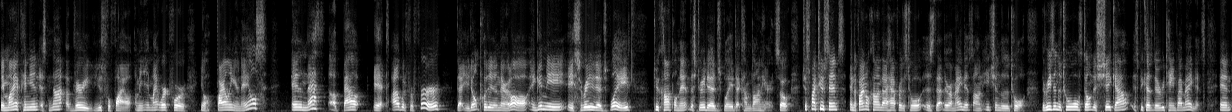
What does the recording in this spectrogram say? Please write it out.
in my opinion, it's not a very useful file. I mean, it might work for, you know, filing your nails and that's about it. I would prefer that you don't put it in there at all and give me a serrated edge blade to complement the straight edge blade that comes on here. So just my two cents. And the final con that I have for this tool is that there are magnets on each end of the tool. The reason the tools don't just shake out is because they're retained by magnets. And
